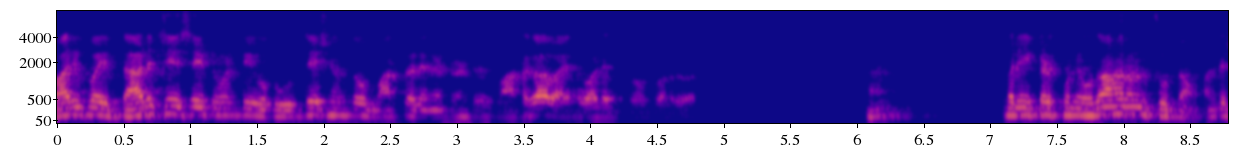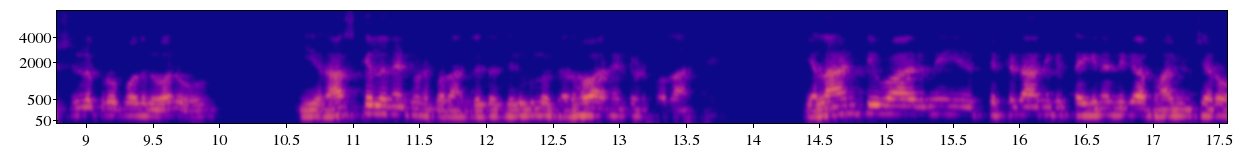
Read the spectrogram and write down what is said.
వారిపై దాడి చేసేటువంటి ఒక ఉద్దేశంతో మాట్లాడినటువంటి మాటగా ఆయన వాడారు ప్రభుపాదుల వారు. మరి ఇక్కడ కొన్ని ఉదాహరణలు చూద్దాం. అంటే శ్రీల ప్రభుపాదుల వారు ఈ రాస్కెల్ అనేటువంటి పదాన్ని లేదా తెలుగులో గధవ అనేటువంటి పదాన్ని ఎలాంటి వారిని తిట్టడానికి తగినదిగా భావించారో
